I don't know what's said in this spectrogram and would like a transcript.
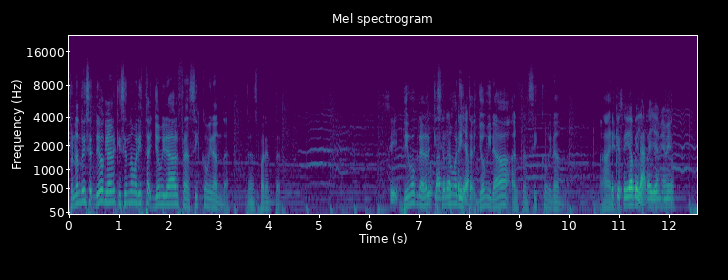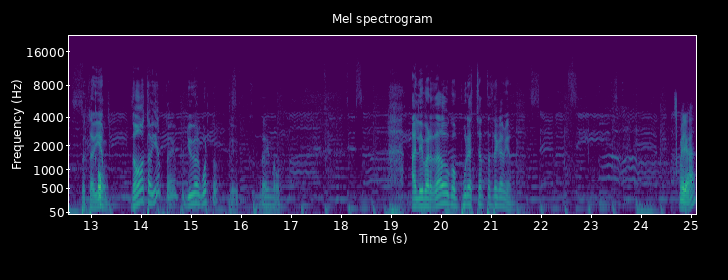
Fernando dice, debo aclarar que siendo marista yo miraba al Francisco Miranda. Transparentar. Sí. Debo aclarar que siendo allá. marista yo miraba al Francisco Miranda. Ah, Es ya. que se iba a pelar allá, mi amigo. Pero está bien. No, está bien, está bien. Yo iba al huerto. eh, La misma weá. Alebardado con puras chantas de camión. Mira,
